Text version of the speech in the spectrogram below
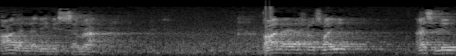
قال الذي في السماء. قال يا حصين أسلم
